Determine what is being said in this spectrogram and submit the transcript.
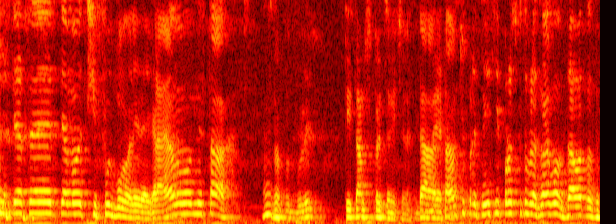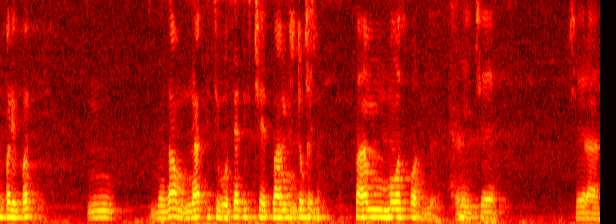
И тя, се, тя много искаше футбол нали, да играя, но не ставах за футболист. Ти сам си прецени, че не си. Да, не е сам си прецених и просто като влезнах в залата за първи път, м, не знам, някакси си го усетих, че това, Ами, че тук че, сме. това е моят спорт. Да. Нали, че ще играя.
